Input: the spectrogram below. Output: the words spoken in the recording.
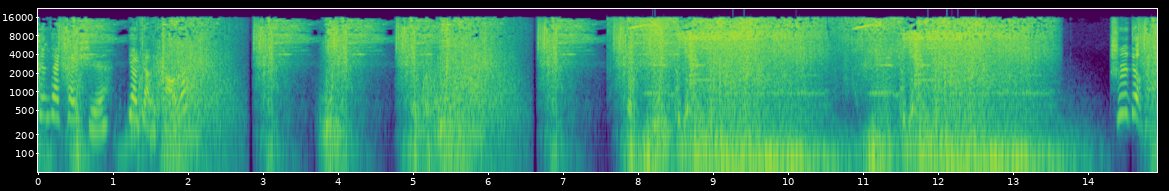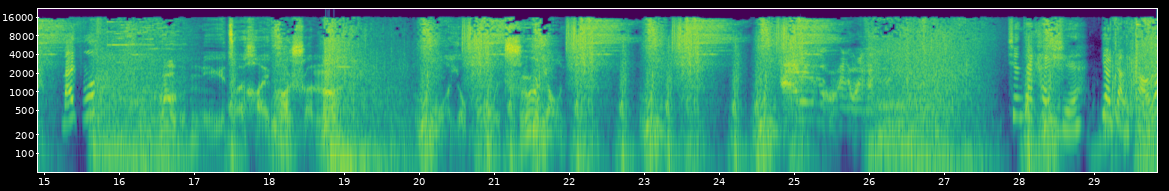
现在开始要涨潮了，害怕什么？我又不会吃掉你。现在开始要涨潮了，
